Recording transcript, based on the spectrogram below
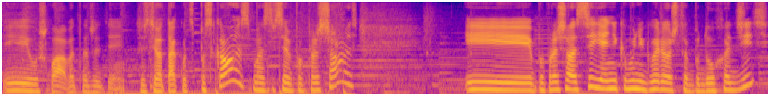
и ушла в этот же день. То есть я вот так вот спускалась, мы со всеми попрощалась. И попрощалась, и я никому не говорила, что я буду уходить.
